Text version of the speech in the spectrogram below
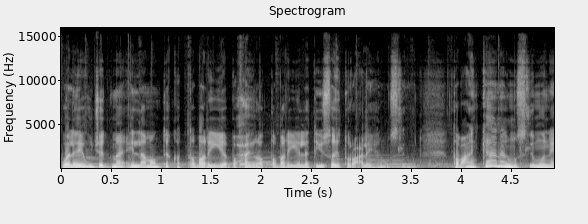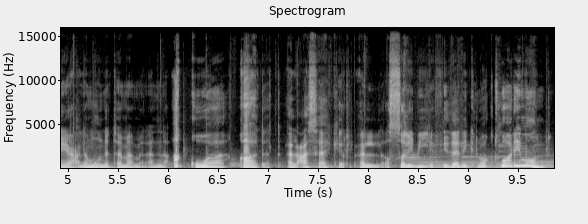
ولا يوجد ماء إلا منطقة طبرية بحيرة طبرية التي يسيطر عليها المسلمون. طبعا كان المسلمون يعلمون تماما أن أقوى قادة العساكر الصليبية في ذلك الوقت هو ريموند.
